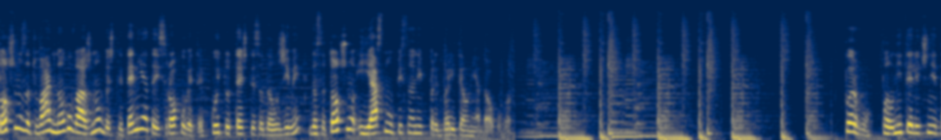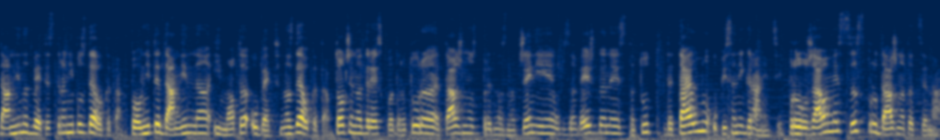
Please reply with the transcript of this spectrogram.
Точно за това е много важно обещетенията и сроковете, в които те ще са дължими, да са точно и ясно описани в предварителния договор. Първо, пълните лични данни на двете страни по сделката. Пълните данни на имота обект на сделката. Точен адрес, квадратура, етажност, предназначение, обзавеждане, статут, детайлно описани граници. Продължаваме с продажната цена.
